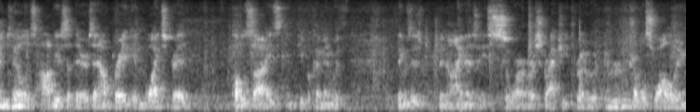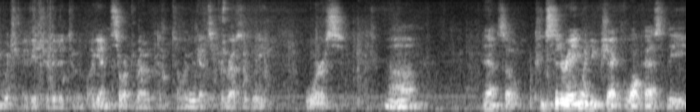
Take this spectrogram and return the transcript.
until mm-hmm. it's obvious that there's an outbreak and widespread publicized and people come in with things as benign as a sore or scratchy throat or mm-hmm. trouble swallowing, which may be attributed to, again, sore throat until it gets progressively worse. Mm-hmm. Um, yeah, so considering when you check, walk past the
